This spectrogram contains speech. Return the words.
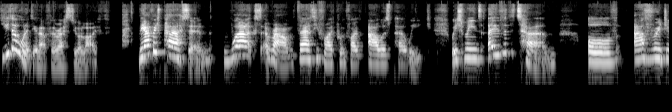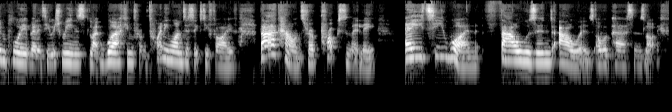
You don't want to do that for the rest of your life. The average person works around 35.5 hours per week, which means over the term of average employability, which means like working from 21 to 65, that accounts for approximately 81,000 hours of a person's life.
